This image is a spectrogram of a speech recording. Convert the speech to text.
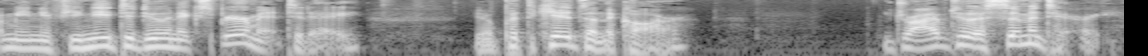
I mean, if you need to do an experiment today, you know, put the kids in the car, drive to a cemetery,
